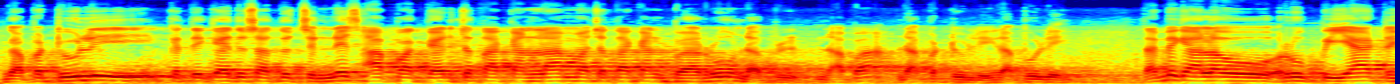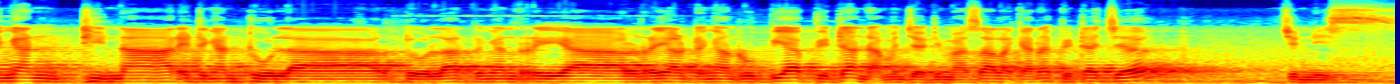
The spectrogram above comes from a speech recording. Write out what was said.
Enggak peduli ketika itu satu jenis apakah itu cetakan lama, cetakan baru enggak apa enggak peduli, enggak boleh. Tapi kalau rupiah dengan dinar, eh, dengan dolar, dolar dengan real, real dengan rupiah beda enggak menjadi masalah karena beda aja jenis.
